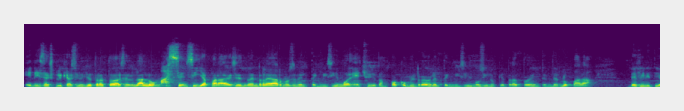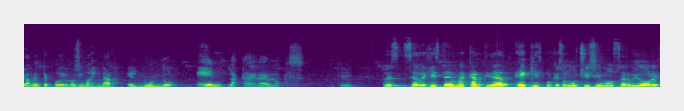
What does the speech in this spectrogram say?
en esa explicación yo trato de hacerla lo más sencilla para a veces no enredarnos en el tecnicismo. De hecho, yo tampoco me enredo en el tecnicismo, sino que trato de entenderlo para definitivamente podernos imaginar el mundo en la cadena de bloques. Okay. Entonces, se registra una cantidad X, porque son muchísimos servidores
